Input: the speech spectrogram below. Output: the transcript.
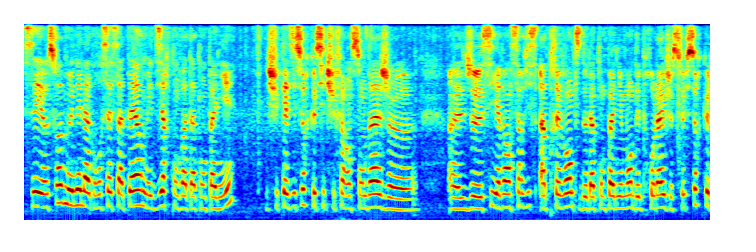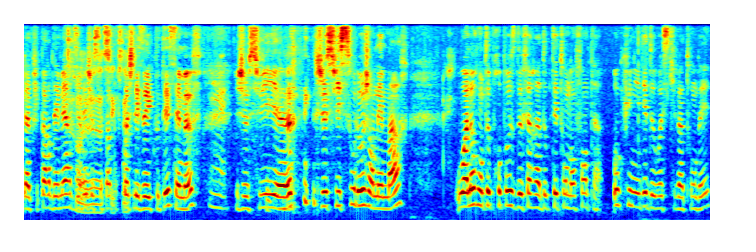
C'est euh, soit mener la grossesse à terme et dire qu'on va t'accompagner. Je suis quasi sûre que si tu fais un sondage, euh, euh, s'il y avait un service après-vente de l'accompagnement des pro-life, je suis sûre que la plupart des mères diraient Je sais pas pourquoi clair. je les ai écoutées, ces meufs. Ouais. Je suis, euh, je suis sous l'eau, j'en ai marre. Ou alors on te propose de faire adopter ton enfant, t'as aucune idée de où est-ce qu'il va tomber.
